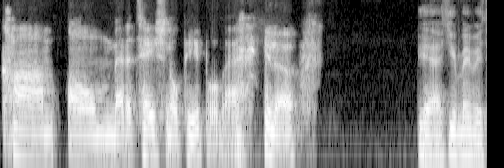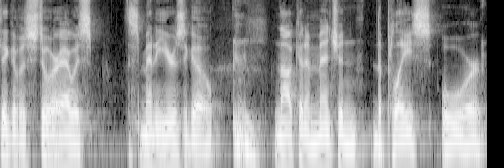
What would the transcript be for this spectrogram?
calm, om, meditational people. Man, you know. Yeah, you made me think of a story. I was this many years ago. not going to mention the place or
